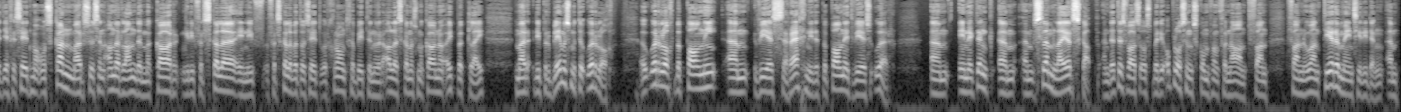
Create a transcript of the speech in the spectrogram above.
dat jy gesê het maar ons kan maar soos in ander lande mekaar hierdie verskille en die verskille wat ons het oor grondgebied en oor alles kan ons mekaar nou uitbeklei. Maar die probleem is met 'n oorlog. 'n Oorlog bepaal nie ehm um, wie is reg nie, dit bepaal net wie is oor. Um en ek dink um um slim leierskap en dit is waar ons by die oplossings kom van vanaand van van hoe hanteer mense hierdie ding. Um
